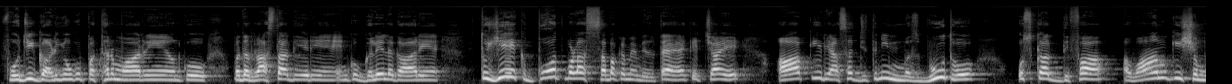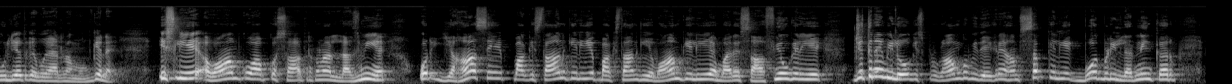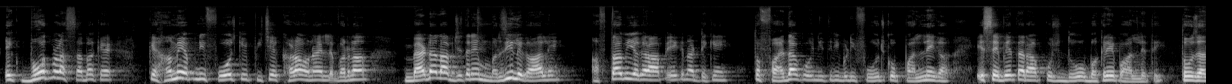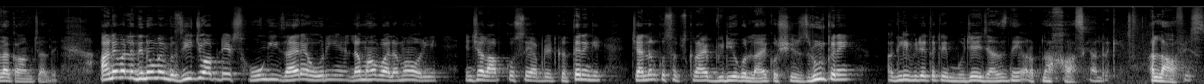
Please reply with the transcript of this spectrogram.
फौजी गाड़ियों को पत्थर मार रहे हैं, उनको मतलब रास्ता दे रहे हैं, इनको गले लगा रहे हैं। तो ये एक बहुत बड़ा सबक हमें मिलता है कि चाहे आपकी रियासत जितनी मज़बूत हो, उसका दिफा अवाम की शमूलियत के बगैर नामुमकिन है। इसलिए अवाम को आपको साथ रखना लाजमी है। और यहाँ से पाकिस्तान के लिए, पाकिस्तान की अवाम के लिए, हमारे सहाफ़ियों के लिए, जितने भी लोग इस प्रोग्राम को भी देख रहे हैं, हम सब के लिए एक बहुत बड़ी लर्निंग कर्व एक बहुत बड़ा सबक है कि हमें अपनी फ़ौज के पीछे खड़ा होना है। वरना मेडल आप जितने मर्ज़ी लगा लें, हफ़्ता भी अगर आप एक ना टिकें तो फ़ायदा कोई नहीं, इतनी बड़ी फ़ौज को पालने का। इससे बेहतर आप कुछ दो बकरे पाल लेते तो ज़्यादा काम चलते। आने वाले दिनों में मजीद जो अपडेट्स होंगी, ज़ाहिर हो रही हैं, लम्हा व लम्हा हो रही हैं शाला आपको उससे अपडेट करते रहेंगे। चैनल को सब्सक्राइब, वीडियो को लाइक और शेयर ज़रूर करें। अगली वीडियो तक मुझे इजाज़त दें और अपना खास ख्याल रखें। अल्लाह हाफिज़।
